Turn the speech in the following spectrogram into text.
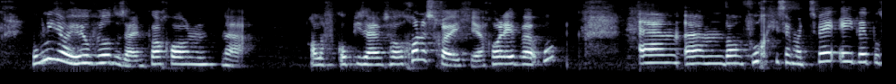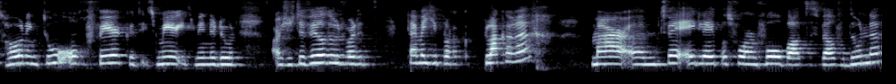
Het hoeft niet zo heel veel te zijn. Het kan gewoon, nou, half kopje zijn of zo. Gewoon een scheutje. Gewoon even. En um, dan voeg je zeg maar twee eetlepels honing toe ongeveer. Je kunt iets meer, iets minder doen. Als je te veel doet, wordt het een klein beetje plak plakkerig. Maar um, twee eetlepels voor een vol bad is wel voldoende.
